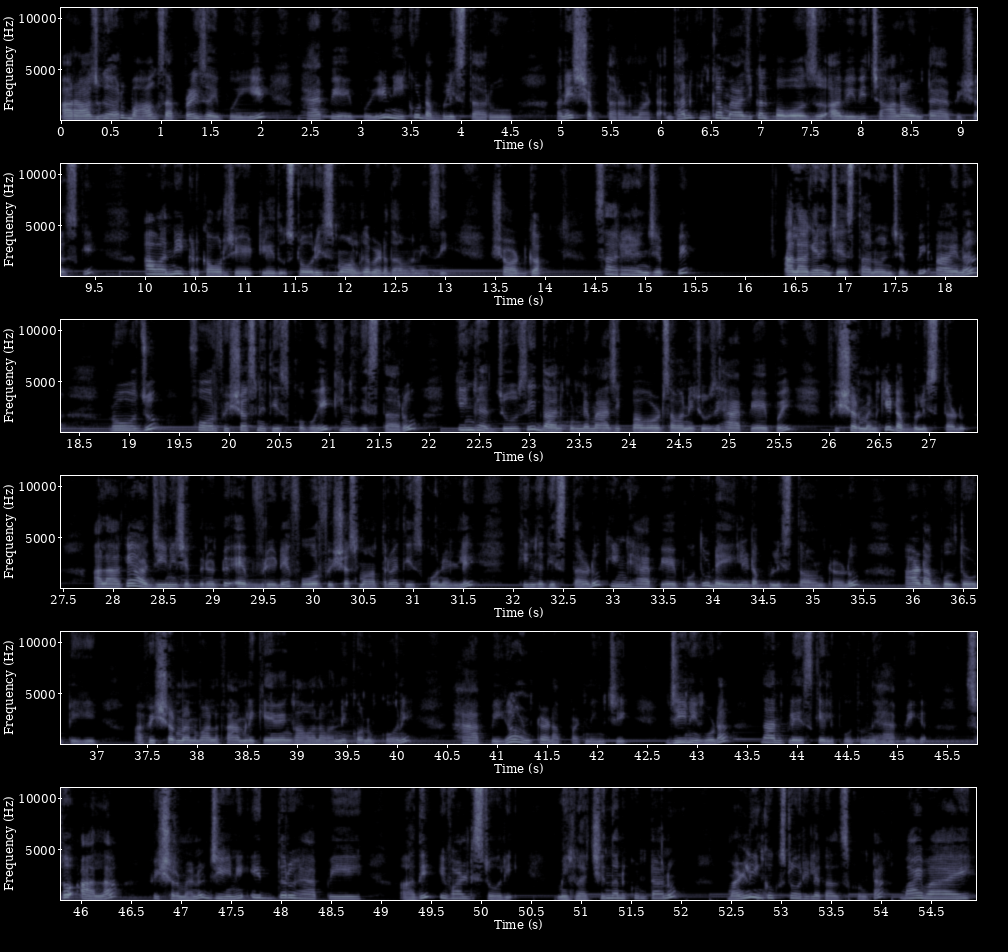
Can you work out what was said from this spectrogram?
ఆ రాజుగారు బాగా సర్ప్రైజ్ అయిపోయి హ్యాపీ అయిపోయి నీకు డబ్బులు ఇస్తారు అనేసి చెప్తారనమాట దానికి ఇంకా మ్యాజికల్ పవర్స్ అవి ఇవి చాలా ఉంటాయి ఆ ఫిషెస్కి. అవన్నీ ఇక్కడ కవర్ చేయట్లేదు. స్టోరీ స్మాల్గా పెడదామనేసి షార్ట్గా. సరే అని చెప్పి అలాగే నేను చేస్తాను అని చెప్పి ఆయన రోజు ఫోర్ ఫిషెస్ని తీసుకుపోయి కింగ్కి ఇస్తారు. కింగ్ అది చూసి దానికి ఉండే మ్యాజిక్ పవర్స్ అవన్నీ చూసి హ్యాపీ అయిపోయి ఫిషర్మెన్కి డబ్బులు ఇస్తాడు. అలాగే ఆ జీని చెప్పినట్టు ఎవ్రీడే ఫోర్ ఫిషెస్ మాత్రమే తీసుకొని వెళ్ళి కింగ్కి ఇస్తాడు. కింగ్ హ్యాపీ అయిపోతూ డైలీ డబ్బులు ఇస్తూ ఉంటాడు. ఆ డబ్బులతోటి ఆ ఫిషర్మెన్ వాళ్ళ ఫ్యామిలీకి ఏమేం కావాలో అవన్నీ కొనుక్కొని హ్యాపీగా ఉంటాడు అప్పటి నుంచి. జీని కూడా దాని ప్లేస్కి వెళ్ళిపోతుంది హ్యాపీగా. సో అలా ఫిషర్మ్యాన్ జీని ఇద్దరు హ్యాపీ. అది ఇవాళ స్టోరీ. మీకు నచ్చింది అనుకుంటాను మళ్ళీ ఇంకొక స్టోరీలో కలుసుకుంటా. Bye bye.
